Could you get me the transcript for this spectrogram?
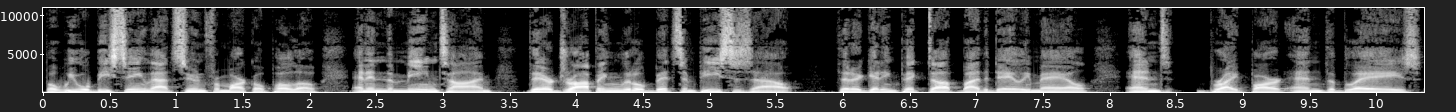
But we will be seeing that soon from Marco Polo. And in the meantime, they're dropping little bits and pieces out that are getting picked up by the Daily Mail and Breitbart and The Blaze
